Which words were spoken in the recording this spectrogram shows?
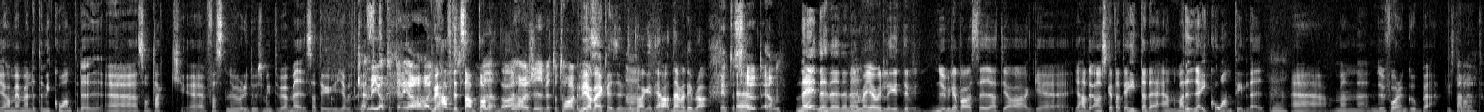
jag har med mig en liten ikon till dig eh, som tack. Eh, fast nu är det du som intervjuar mig så det är ju jävligt Nej, kast. men jag tyckte vi har... Vi har haft ett samtal vi, ändå. Vi har givit och tagit. Vi har verkligen givit och tagit. Ja, nej men det är bra. Det är inte Eh, slut än. Nej, nej, nej, nej, nej. Mm. men jag vill, det, nu vill jag bara säga att jag, eh, jag hade önskat att jag hittade en Maria-ikon till dig. Mm. Eh, men eh, du får en gubbe istället.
